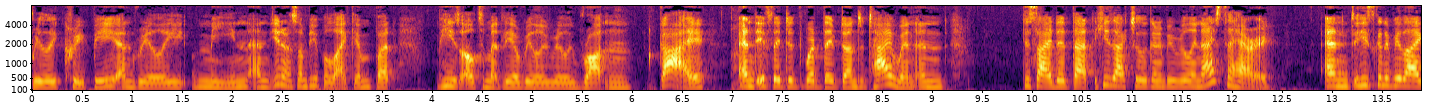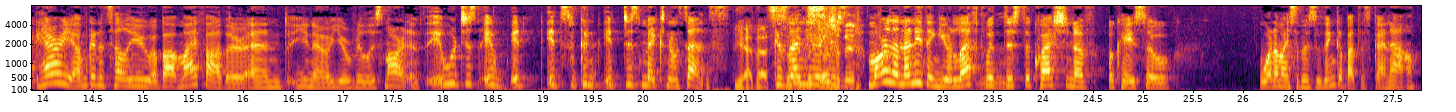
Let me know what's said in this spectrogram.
really creepy and really mean, and you know some people like him, but he's ultimately a really, really rotten guy. And if they did what they've done to Tywin and decided that he's actually going to be really nice to Harry. And he's going to be like, Harry, I'm going to tell you about my father, and you know you're really smart. And it would just, it, it, it's, it just makes no sense. Yeah, that's Because then but you're just it- more than anything, you're left with mm. just the question of, okay, so what am I supposed to think about this guy now?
